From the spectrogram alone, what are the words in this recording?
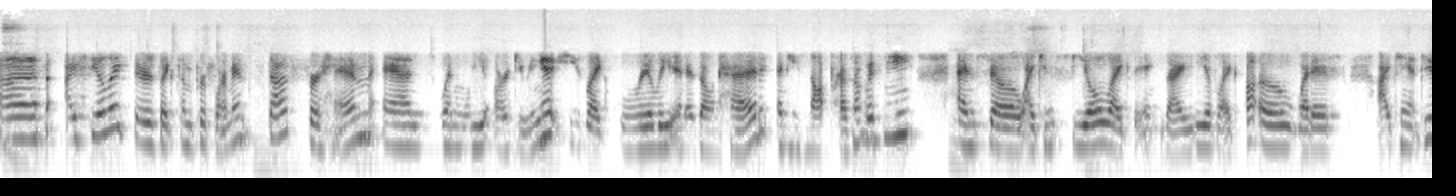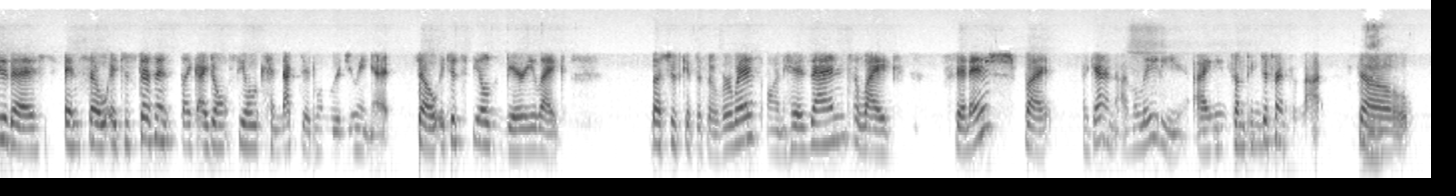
Um, I feel like there's like some performance stuff for him, and when we are doing it, he's like really in his own head, and he's not present with me, and so I can feel like the anxiety of like, uh oh, what if I can't do this? And so it just doesn't like I don't feel connected when we're doing it. So it just feels very like, let's just get this over with on his end to like finish. But again, I'm a lady. I need something different than that. So. I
